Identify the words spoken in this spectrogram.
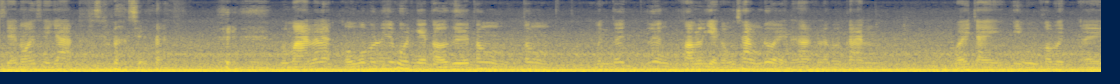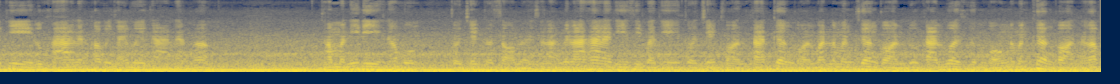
เสียน้อยเสียยากเสียมากเสียน้อย ประมาณนั้นแหละผมก็ไม่รู้จะพูดไงต่อคือต้องต้องมันก็เรื่องความละเอียดของช่างด้วยนะฮะแล้วก็การไว้ใจที่อู่เข้าไปที่ลูกค้านะเข้าไปใช้บริการนะก็ทำมันที่ดีนะผมตรวจเช็คตรวจสอบเลยสละเวลา 5 นาที 10 นาทีตรวจเช็คก่อนสตาร์ทเครื่องก่อนวัดน้ำมันเครื่องก่อนดูการรั่วซึมของน้ำมันเครื่องก่อนนะครับ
